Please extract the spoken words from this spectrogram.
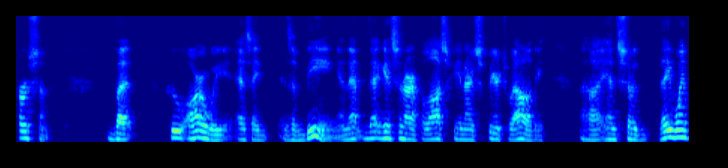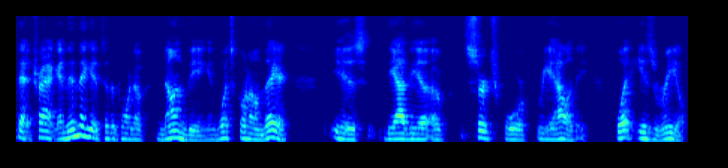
person, but who are we as a as a being? And that, that gets in our philosophy and our spirituality. Uh, and so they went that track. And then they get to the point of non being. And what's going on there is the idea of search for reality. What is real?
